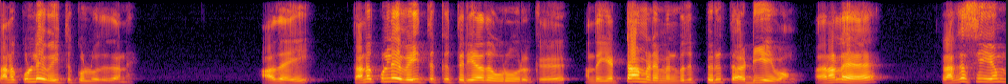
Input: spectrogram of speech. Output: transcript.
தனக்குள்ளே வைத்துக்கொள்வது தானே. அதை தனக்குள்ளே வைத்துக்கு தெரியாத ஒருவருக்கு அந்த எட்டாம் இடம் என்பது பெருத்த அடியை வாங்கும். அதனால் ரகசியம்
